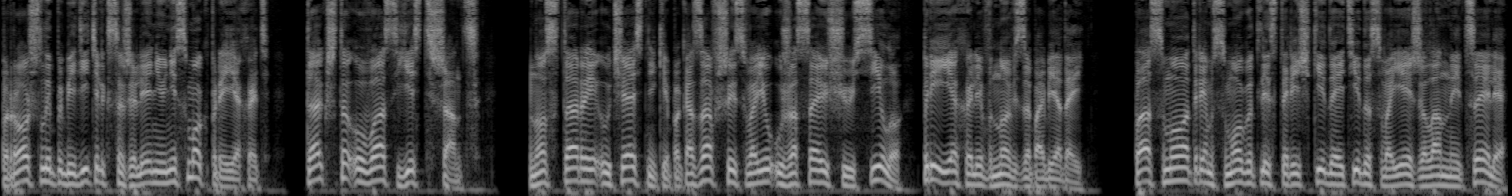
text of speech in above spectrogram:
Прошлый победитель, к сожалению, не смог приехать, так что у вас есть шанс. Но старые участники, показавшие свою ужасающую силу, приехали вновь за победой. Посмотрим, смогут ли старички дойти до своей желанной цели,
